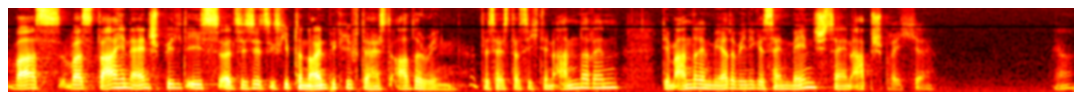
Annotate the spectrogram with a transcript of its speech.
Was, was da hineinspielt, ist, also es, jetzt, es gibt einen neuen Begriff, der heißt Othering. Das heißt, dass ich den anderen, dem anderen mehr oder weniger sein Menschsein abspreche. Ja?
